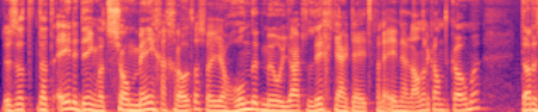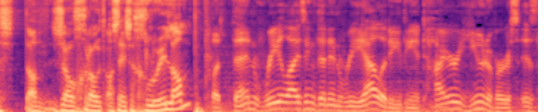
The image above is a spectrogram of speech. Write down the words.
Dus dat, dat ene ding wat zo mega groot was, waar je 100 miljard lichtjaar deed van de ene naar de andere kant komen, dat is dan zo groot als deze gloeilamp. But then realizing that in reality the entire universe is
